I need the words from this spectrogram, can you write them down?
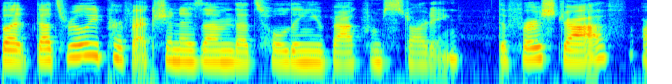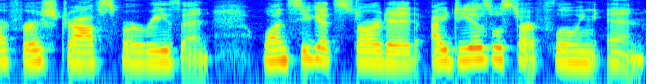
But that's really perfectionism that's holding you back from starting. The first draft are first drafts for a reason. Once you get started, ideas will start flowing in.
